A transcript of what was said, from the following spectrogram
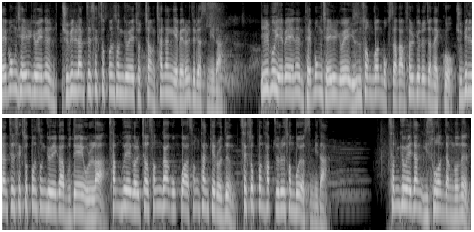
대봉제일교회는 주빌란트 색소폰 선교회 초청 찬양 예배를 드렸습니다. 일부 예배에는 대봉제일교회 윤성권 목사가 설교를 전했고 주빌란트 색소폰 선교회가 무대에 올라 3부에 걸쳐 성가곡과 성탄캐롤 등 색소폰 합주를 선보였습니다. 선교회장 이수원 장로는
